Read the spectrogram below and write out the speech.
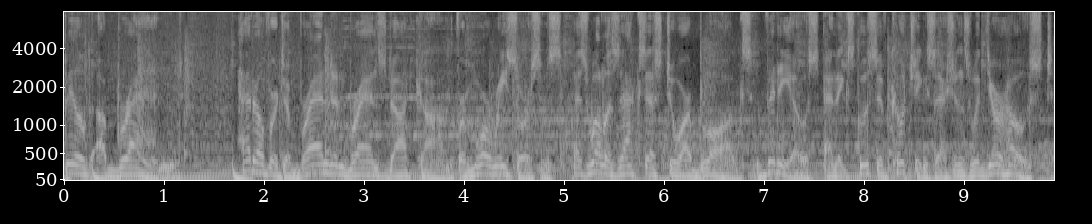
build a brand. Head over to brandonbrands.com for more resources, as well as access to our blogs, videos, and exclusive coaching sessions with your host.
